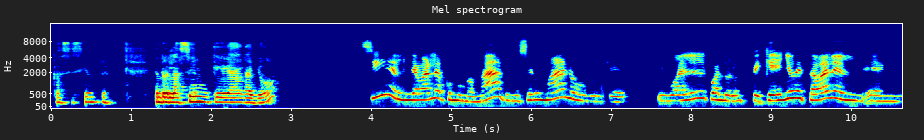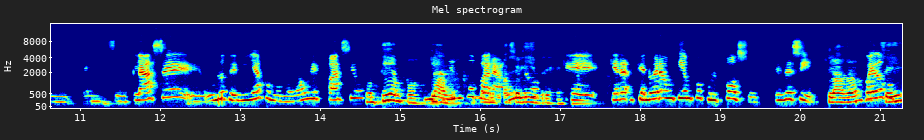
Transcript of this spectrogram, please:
Casi siempre. ¿En relación que haga yo? Sí, el llevarla como mamá, como ser humano, porque Igual cuando los pequeños estaban en, en, su clase, eh, uno tenía como un espacio. Un tiempo, un claro. Tiempo para un libre. Que, que, era, que no era un tiempo culposo. Es decir, claro, puedo sí.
